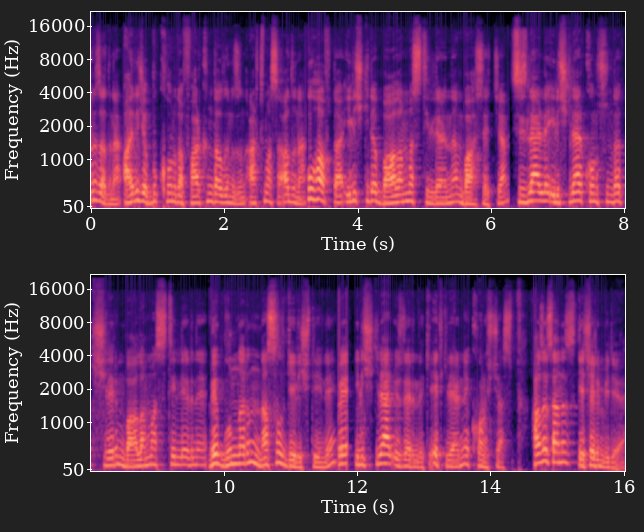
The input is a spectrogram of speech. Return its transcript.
bakmanız adına ayrıca bu konuda farkındalığınızın artması adına bu hafta ilişkide bağlanma stillerinden bahsedeceğim. Sizlerle ilişkiler konusunda kişilerin bağlanma stillerini ve bunların nasıl geliştiğini ve ilişkiler üzerindeki etkilerini konuşacağız. Hazırsanız geçelim videoya.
